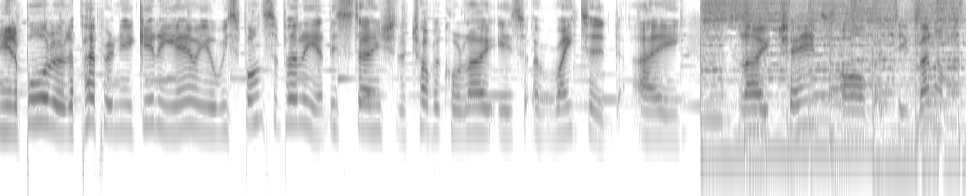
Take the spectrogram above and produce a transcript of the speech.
Near the border of the Papua New Guinea area, responsibility at this stage the tropical low is rated a low chance of development.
